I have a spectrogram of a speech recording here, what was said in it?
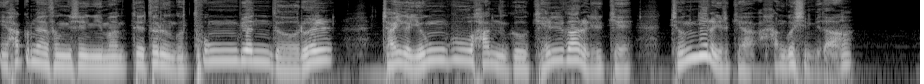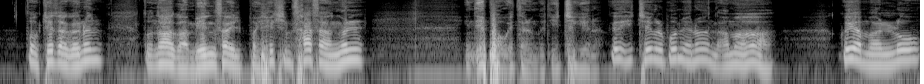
이 학금량 성심님한테 들은 그 통변들을 자기가 연구한 그 결과를 이렇게 정리를 이렇게 한 것입니다. 또 게다가는 또 나아가 맹사일파 핵심 사상을 내포하고 있다는 거지 이 책에는. 그래서 이 책을 보면은 아마 그야말로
